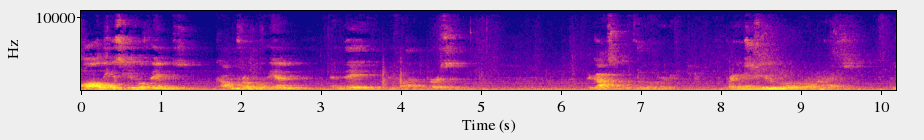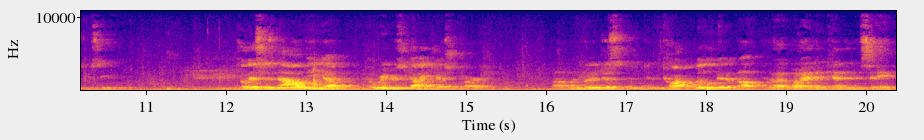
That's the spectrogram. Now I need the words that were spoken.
All these evil things come from within, and they defile the person. The gospel of the Lord. Praise to you, Lord Christ, as you see. It. So this is now the, uh, the Reader's Digest part. Um, I'm going to just talk a little bit about uh, what I had intended to say.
